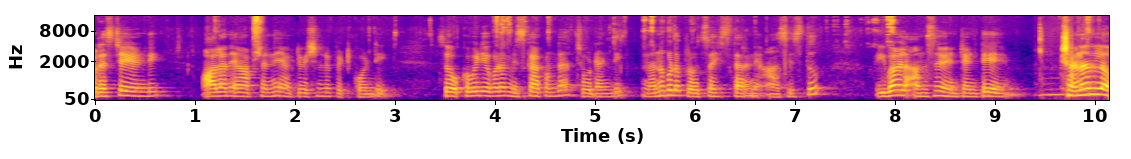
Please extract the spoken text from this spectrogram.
ప్రెస్ చేయండి ఆల్ అనే ఆప్షన్ని యాక్టివేషన్లో పెట్టుకోండి. సో ఒక్క వీడియో కూడా మిస్ కాకుండా చూడండి నన్ను కూడా ప్రోత్సహిస్తారని ఆశిస్తూ ఇవాళ అంశం ఏంటంటే క్షణంలో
